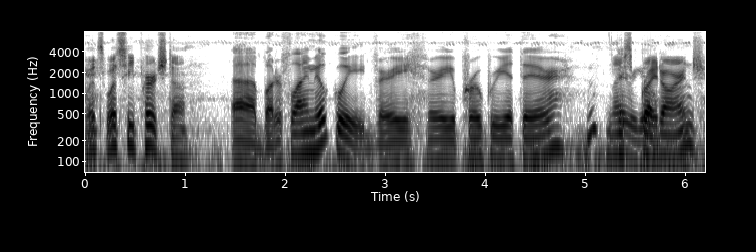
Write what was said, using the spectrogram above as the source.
What's what's he perched on? Uh, butterfly milkweed, very very appropriate there. Nice there bright orange.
